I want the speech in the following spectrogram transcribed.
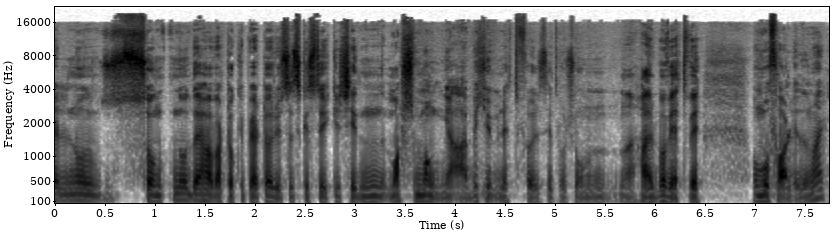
eller noe sånt noe. Det har vært okkupert av russiske styrker siden mars. Mange er bekymret for situasjonen her. Hva vet vi om hvor farlig den er?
